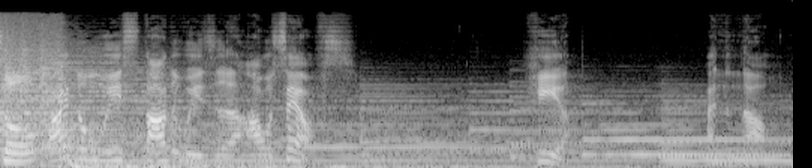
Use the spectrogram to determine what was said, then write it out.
So why don't we start with uh, ourselves here and now?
